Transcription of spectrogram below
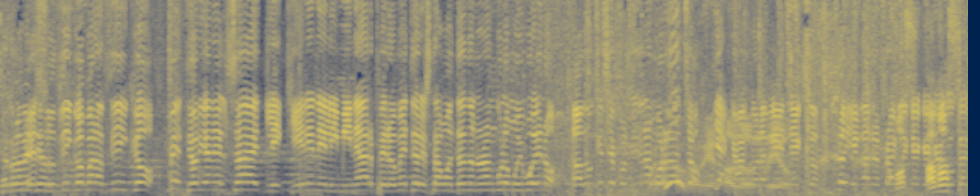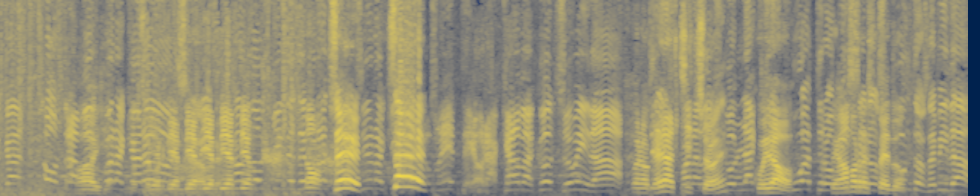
Es un 5 para 5. Meteoria en el side. Le quieren eliminar, pero Meteor está aguantando en un ángulo muy bueno. Jadon que se posiciona borracho. Jadon, Y acá Jadon, con la. No llega el. Vamos, que acaba vamos. con Kakan. Otra más Ay, para bien, bien, bien, bien, bien, No, sí, sí. aquí. Meteor acaba con su vida. Bueno, queda Chicho, eh. Cuidado, cuatro tengamos respeto. puntos de vida.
